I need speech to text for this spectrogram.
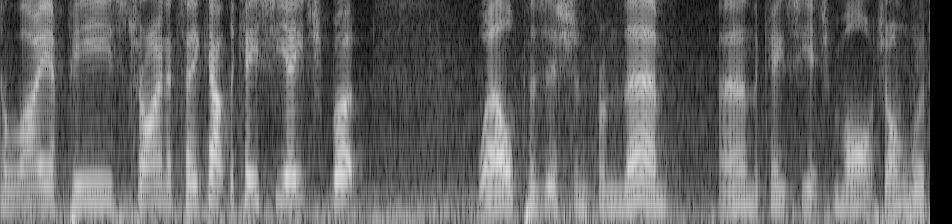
Calliope's trying to take out the KCH, but well positioned from them. And the KCH march onward.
